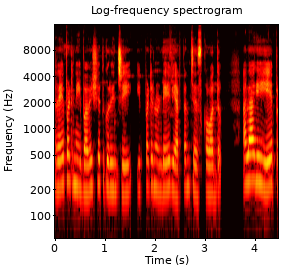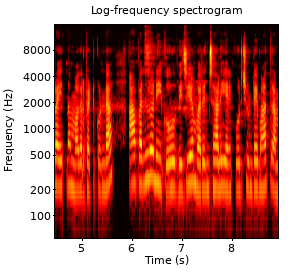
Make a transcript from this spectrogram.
రేపటి నీ భవిష్యత్తు గురించి ఇప్పటి నుండే వ్యర్థం చేసుకోవద్దు. అలాగే ఏ ప్రయత్నం మొదలు పెట్టకుండా ఆ పనిలో నీకు విజయం వరించాలి అని కూర్చుంటే మాత్రం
